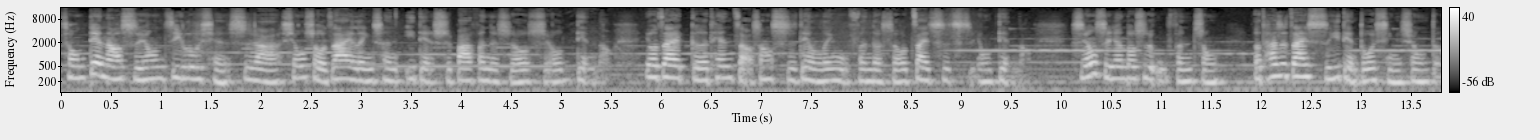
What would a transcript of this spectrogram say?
从电脑使用记录显示啊，凶手在凌晨一点十八分的时候使用电脑，又在隔天早上十点零五分的时候再次使用电脑，使用时间都是五分钟，而他是在十一点多行凶的，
